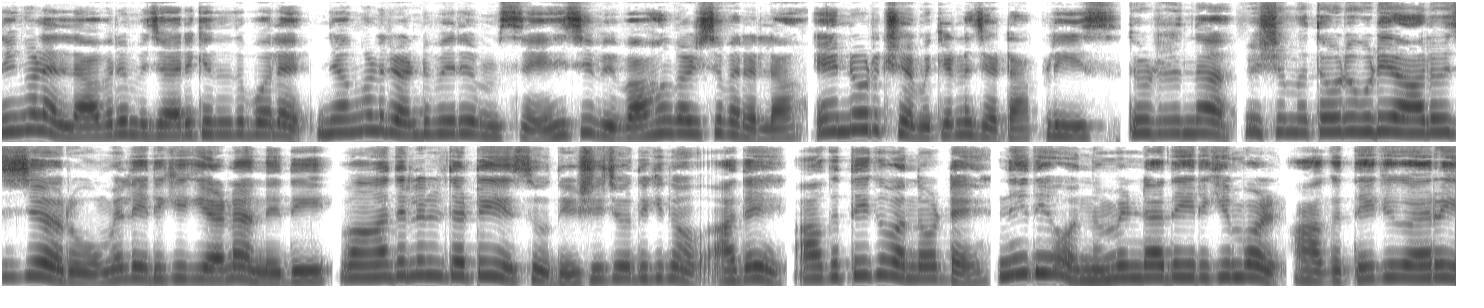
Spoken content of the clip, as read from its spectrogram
നിങ്ങൾ എല്ലാവരും വിചാരിക്കുന്നത് പോലെ ഞങ്ങൾ രണ്ടുപേരും സ്നേഹിച്ച് വിവാഹം കഴിച്ചവരല്ല. എന്നോട് ക്ഷമിക്കണം ചേട്ടാ പ്ലീസ് തുടർന്ന് വിഷമത്തോടു കൂടി ആലോചിച്ച് റൂമിൽ ഇരിക്കുകയാണ് നിധി. വാതിലിൽ തട്ടി സുധീഷ് ചോദിക്കുന്നു അതെ അകത്തേക്ക് വന്നോട്ടെ. നിധി ഒന്നും മിണ്ടാതെ ഇരിക്കുമ്പോൾ അകത്തേക്ക് കയറി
